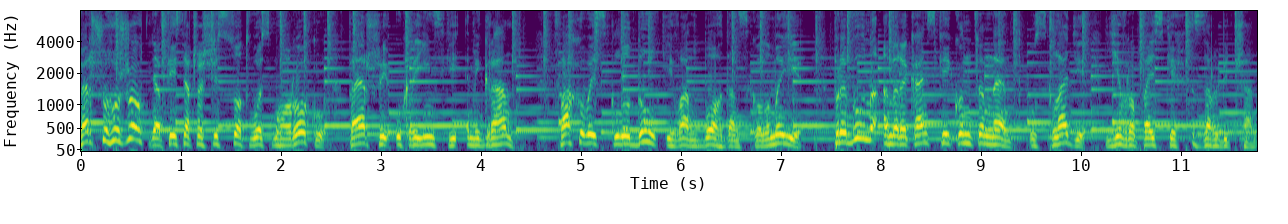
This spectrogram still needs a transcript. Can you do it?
1 жовтня 1608 року перший український емігрант, фаховий складов Іван Богдан з Коломиї, прибув на американський континент у складі європейських заробітчан.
